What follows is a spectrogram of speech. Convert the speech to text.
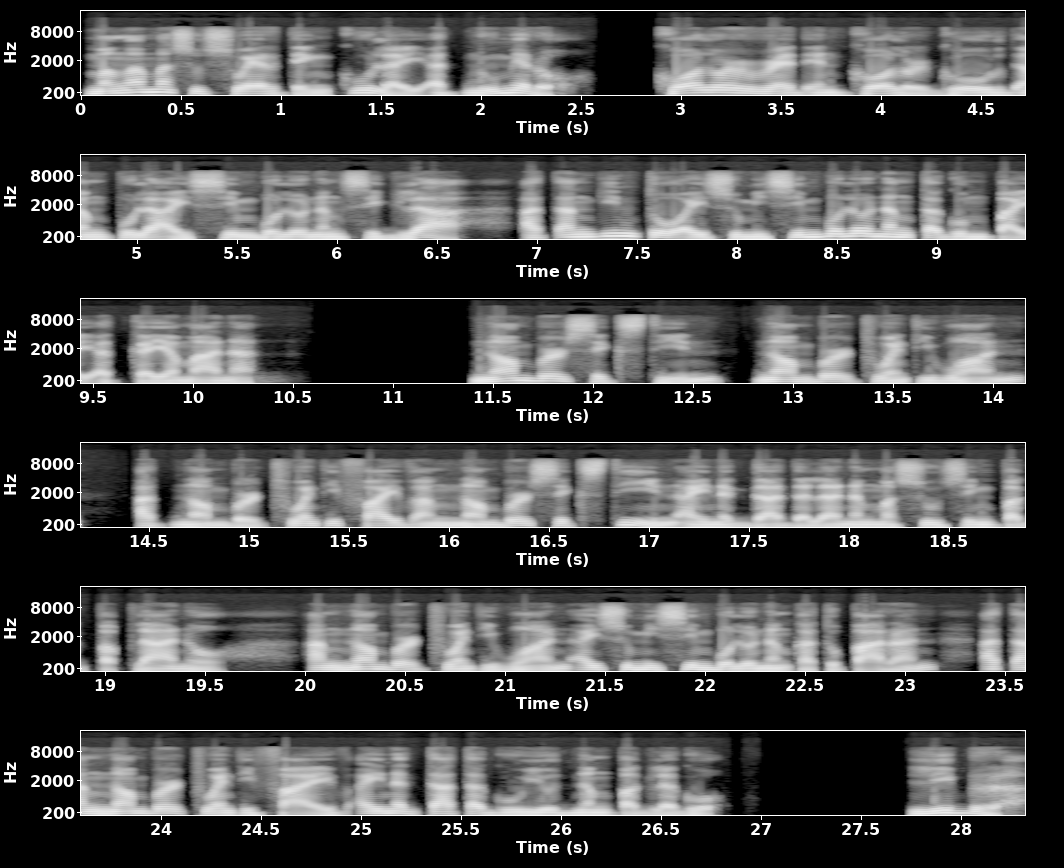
Mga masuswerteng kulay at numero. Color red and color gold ang pula ay simbolo ng sigla, at ang ginto ay sumisimbolo ng tagumpay at kayamanan. Number 16, number 21, at number 25 ang number 16 ay nagdadala ng masusing pagpaplano, ang number 21 ay sumisimbolo ng katuparan, at ang number 25 ay nagtataguyod ng paglago. Libra,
